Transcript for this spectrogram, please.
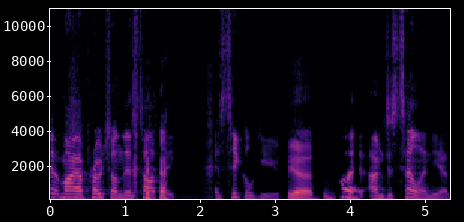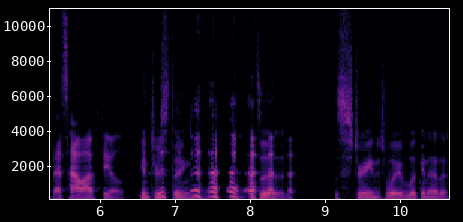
that my approach on this topic has tickled you, yeah, but I'm just telling you that's how I feel. interesting. It's a, a strange way of looking at it.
